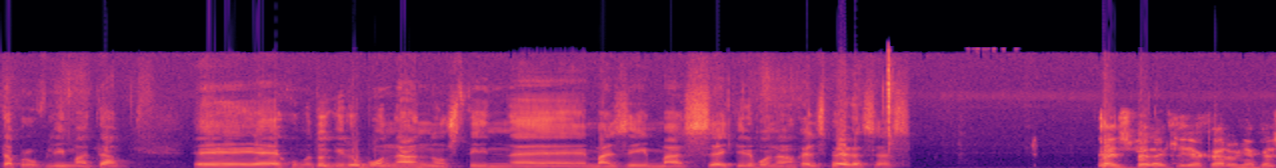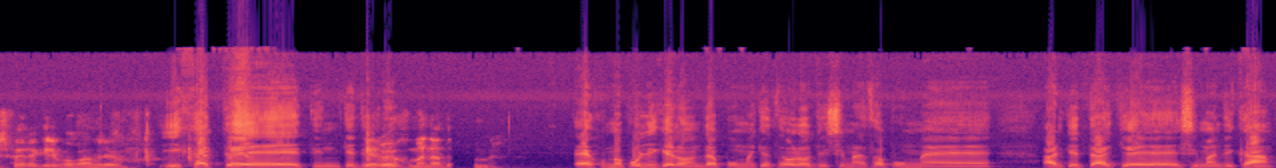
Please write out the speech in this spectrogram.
τα προβλήματα. Ε, έχουμε τον κύριο Μπονάνο στην, ε, μαζί μας. Ε, κύριε Μπονάνο, καλησπέρα σας. Καλησπέρα κυρία Καρούνια, καλησπέρα κύριε Παπανδρέου. Είχατε την... Και την καιρό έχουμε να τα πούμε. Έχουμε πολύ καιρό να τα πούμε και θεωρώ ότι σήμερα θα πούμε αρκετά και σημαντικά.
